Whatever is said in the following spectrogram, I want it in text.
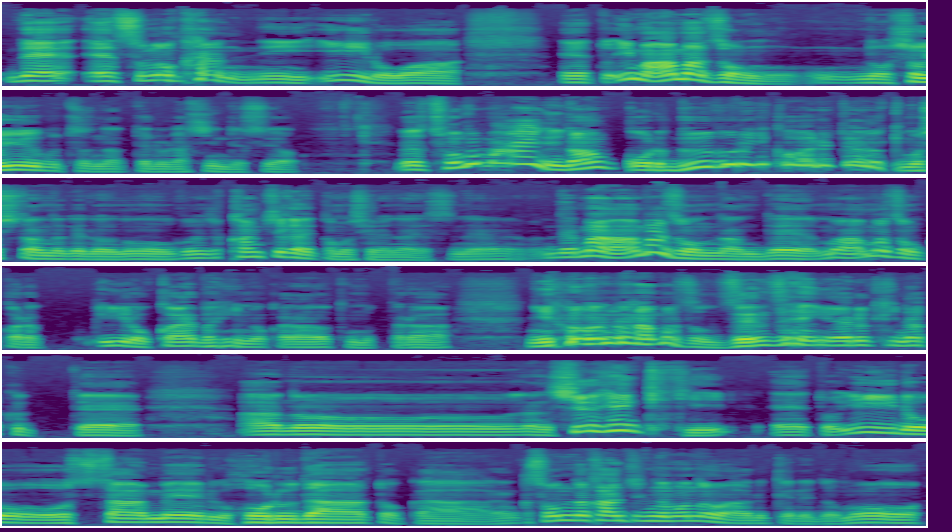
で、え、その間にイーロは、え、ー、と、今、アマゾンの所有物になってるらしいんですよ。でその前になんか俺、グーグルに買われたような気もしたんだけども、これ勘違いかもしれないですね。で、まあ、アマゾンなんで、まあ、アマゾンからいい色買えばいいのかなと思ったら、日本のアマゾン全然やる気なくって、あのー、周辺機器？えっ、ー、と、イーロを収めるホルダーとか、なんかそんな感じのものはあるけれども、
